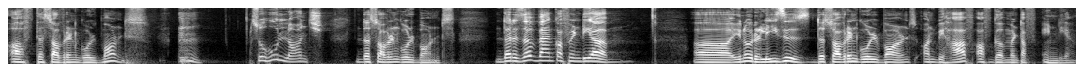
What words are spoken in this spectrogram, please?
of the sovereign gold bonds. so who launch the sovereign gold bonds? The Reserve Bank of India, uh, you know, releases the sovereign gold bonds on behalf of government of India.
